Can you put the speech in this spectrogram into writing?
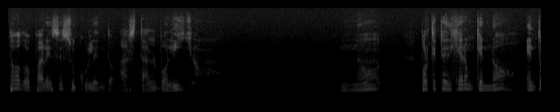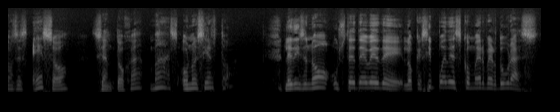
todo parece suculento, hasta el bolillo. No, porque te dijeron que no. Entonces eso se antoja más, ¿o no es cierto? Le dicen, no, usted debe de, lo que sí puede es comer verduras.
